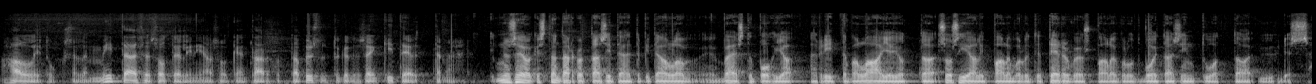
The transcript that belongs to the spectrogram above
hallitukselle? Mitä se sotelinjaus oikein tarkoittaa? Pystyttekö te sen kiteyttämään? No se oikeastaan tarkoittaa sitä, että pitää olla väestöpohja riittävän laaja, jotta sosiaalipalvelut ja terveyspalvelut voitaisiin tuottaa yhdessä.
